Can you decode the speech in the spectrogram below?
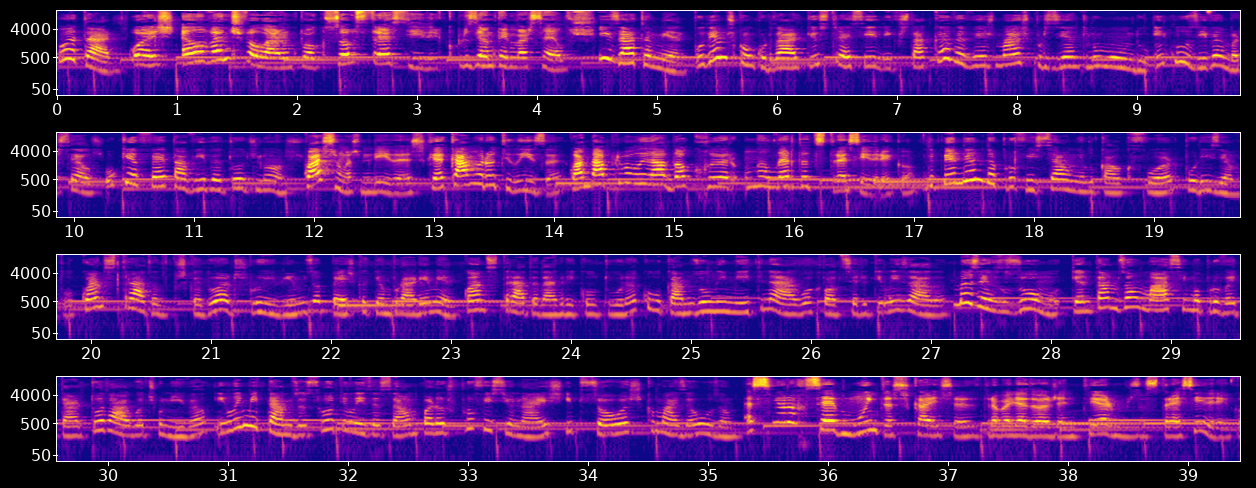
Boa tarde. Hoje ela vai nos falar um pouco sobre o stress hídrico presente em Barcelos. Exatamente. Podemos concordar que o stress hídrico está cada vez mais presente no mundo, inclusive em Barcelos, o que afeta a vida de todos nós. Quais são as medidas que a Câmara utiliza quando há a probabilidade de ocorrer um alerta de stress hídrico? Dependendo da profissão e local que for, por exemplo, quando se trata de pescadores, proibimos a pesca temporariamente. Quando se trata da agricultura, colocamos um limite na água que pode ser utilizada. Mas em resumo, tentamos ao máximo aproveitar toda a água disponível e limitamos a sua utilização para os profissionais e pessoas que mais a usam. A senhora recebe muitas queixas de trabalhadores em termos do stress hídrico?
